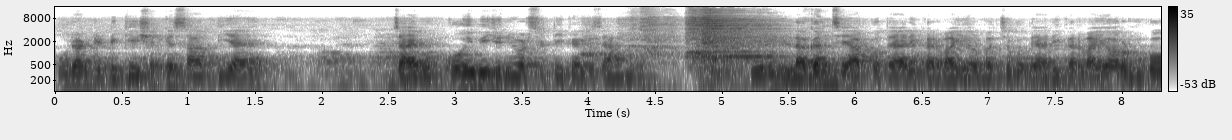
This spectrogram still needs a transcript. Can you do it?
पूरा डेडिकेशन के साथ दिया है। चाहे वो कोई भी यूनिवर्सिटी का एग्ज़ाम हो, पूरी लगन से आपको तैयारी करवाई और बच्चों को तैयारी करवाई और उनको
